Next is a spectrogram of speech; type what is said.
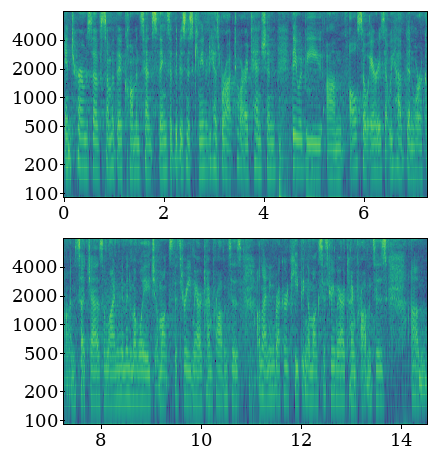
in terms of some of the common sense things that the business community has brought to our attention. They would be um, also areas that we have done work on, such as aligning the minimum wage amongst the three maritime provinces, aligning record keeping amongst the three maritime provinces, um,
